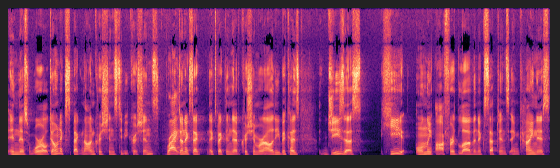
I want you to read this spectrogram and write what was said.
in this world. Don't expect non Christians to be Christians. Right. Don't expect, expect them to have Christian morality because Jesus, he only offered love and acceptance and kindness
